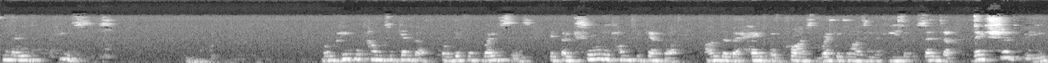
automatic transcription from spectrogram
He made peace. When people come together from different races, if they truly come together under the head of Christ, recognizing that He's at the center, there should be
